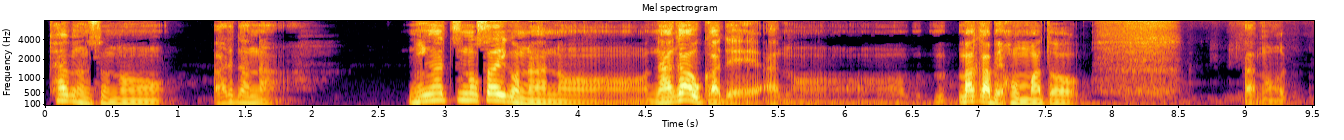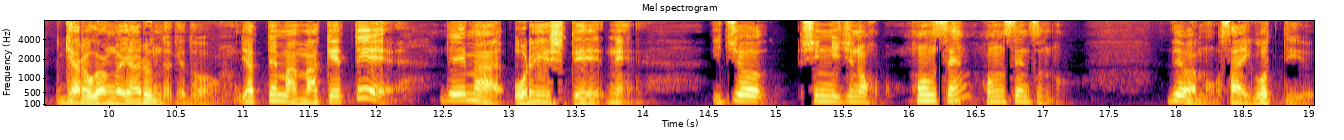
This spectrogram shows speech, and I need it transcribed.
多分その、あれだな。2月の最後のあの、長岡で、あの、真壁本間と、あの、ギャロガンがやるんだけど、やってまあ負けて、でまあお礼してね、一応新日の本戦本戦つうの？ではもう最後っていう、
